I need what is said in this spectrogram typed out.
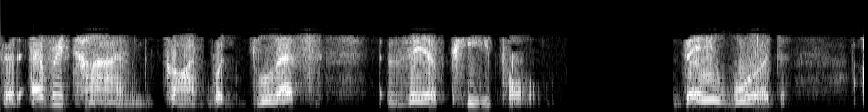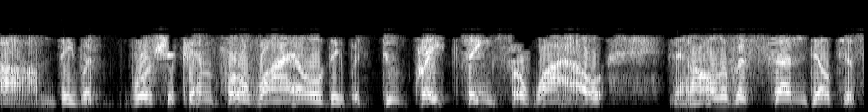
said every time God would bless their people, they would um, they would worship him for a while, they would do great things for a while, then all of a sudden they'll just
